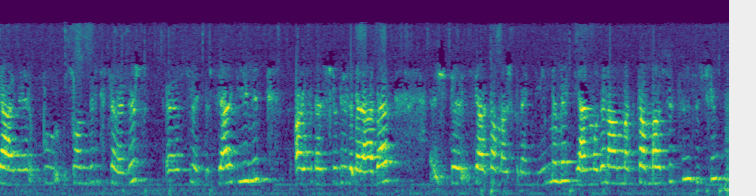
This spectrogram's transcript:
yani bu son 1-2 senedir e, sürekli siyah giyinip arkadaşlarıyla beraber e, işte siyahtan başka renk giyinmemek, yani model almaktan bahsettiğiniz için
